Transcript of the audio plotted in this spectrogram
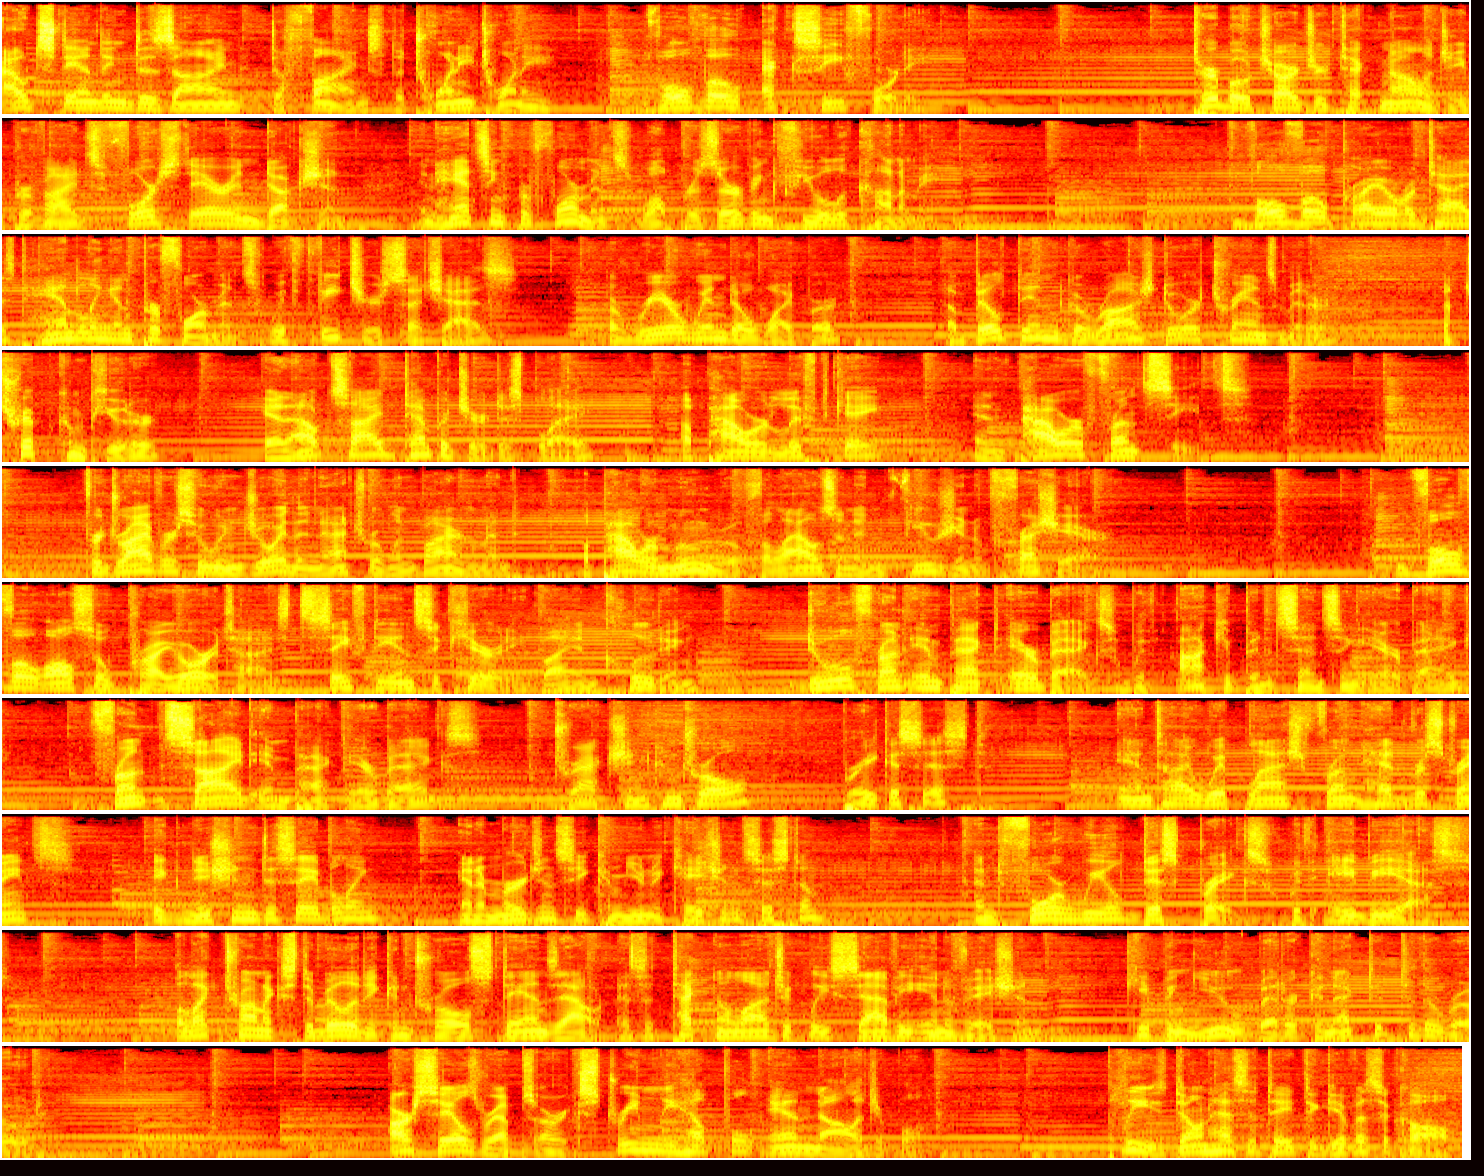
Outstanding design defines the 2020 Volvo XC40. Turbocharger technology provides forced air induction, enhancing performance while preserving fuel economy. Volvo prioritized handling and performance with features such as a rear window wiper, a built-in garage door transmitter, a trip computer, an outside temperature display, a power liftgate, and power front seats. For drivers who enjoy the natural environment, a power moonroof allows an infusion of fresh air. Volvo also prioritized safety and security by including dual front impact airbags with occupant sensing airbag, front and side impact airbags, traction control, brake assist, anti-whiplash front head restraints, ignition disabling, an emergency communication system, and four-wheel disc brakes with ABS. Electronic stability control stands out as a technologically savvy innovation, keeping you better connected to the road. Our sales reps are extremely helpful and knowledgeable. Please don't hesitate to give us a call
